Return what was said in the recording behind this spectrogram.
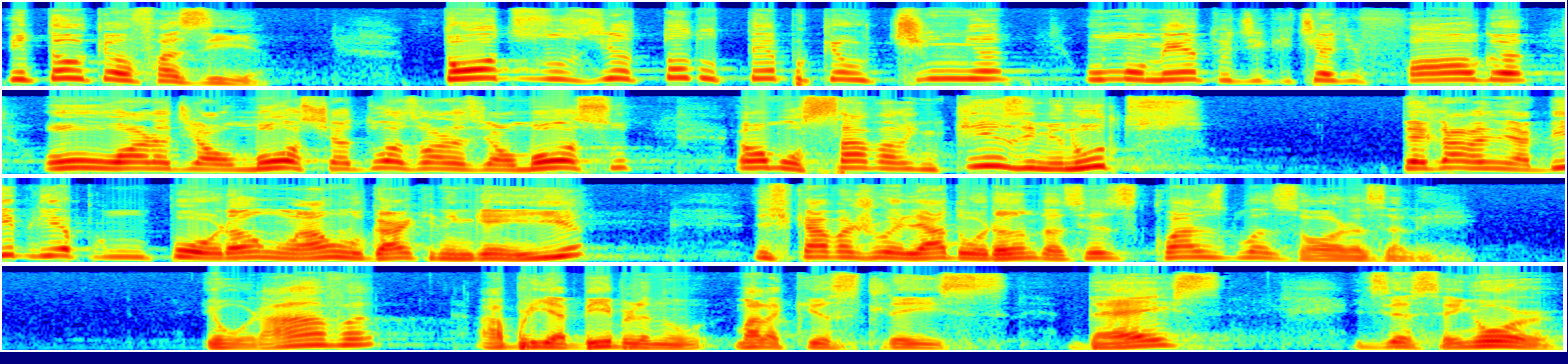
Então o que eu fazia? Todos os dias, todo o tempo que eu tinha, um momento de que tinha de folga, ou hora de almoço, tinha duas horas de almoço, eu almoçava em 15 minutos, pegava minha Bíblia, ia para um porão lá, um lugar que ninguém ia, e ficava ajoelhado orando, às vezes quase duas horas ali. Eu orava, abria a Bíblia no Malaquias 3, 10, e dizia: Senhor,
